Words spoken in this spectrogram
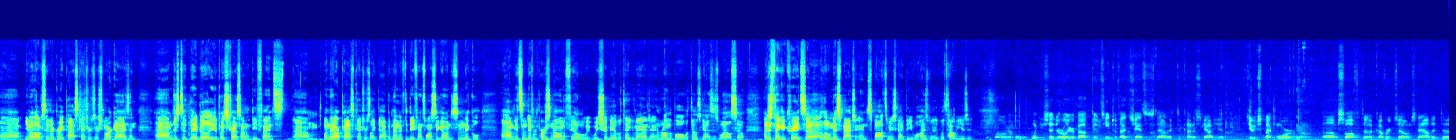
uh, you know obviously they're great pass catchers, they're smart guys, and um, just to, the ability to put stress on a defense um, when they are pass catchers like that. But then if the defense wants to go into some nickel, um, get some different personnel on the field, we, we should be able to take advantage and run the ball with those guys as well. So I just think it creates a, a little mismatch in spots. We just got to be wise with, with how we use it. Just up on what you said earlier about the teams have had chances now to, to kind of scout you. Do you expect more um, soft uh, coverage zones now that, uh,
